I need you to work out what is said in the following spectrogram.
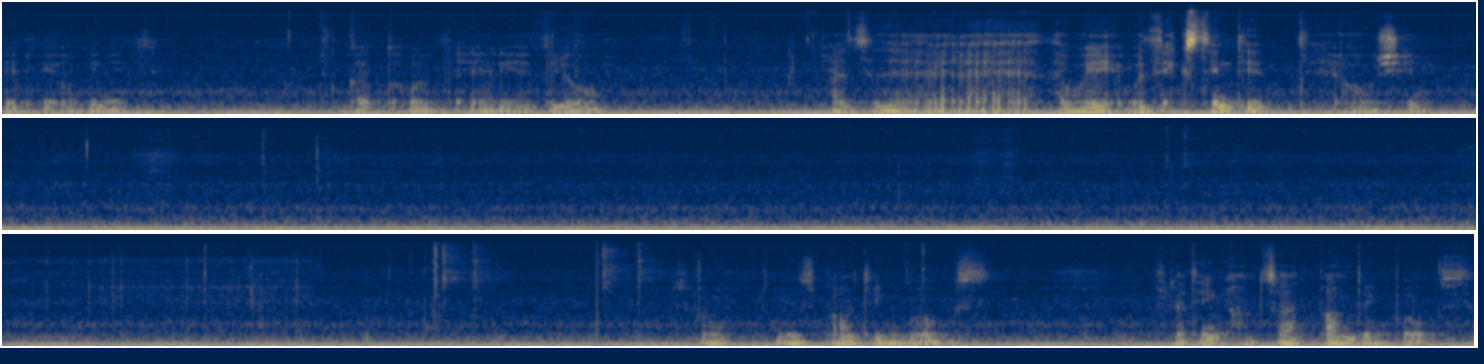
let me open it to cut all the area below. As the, the way with extended ocean. So use bounding box flattening outside bounding box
